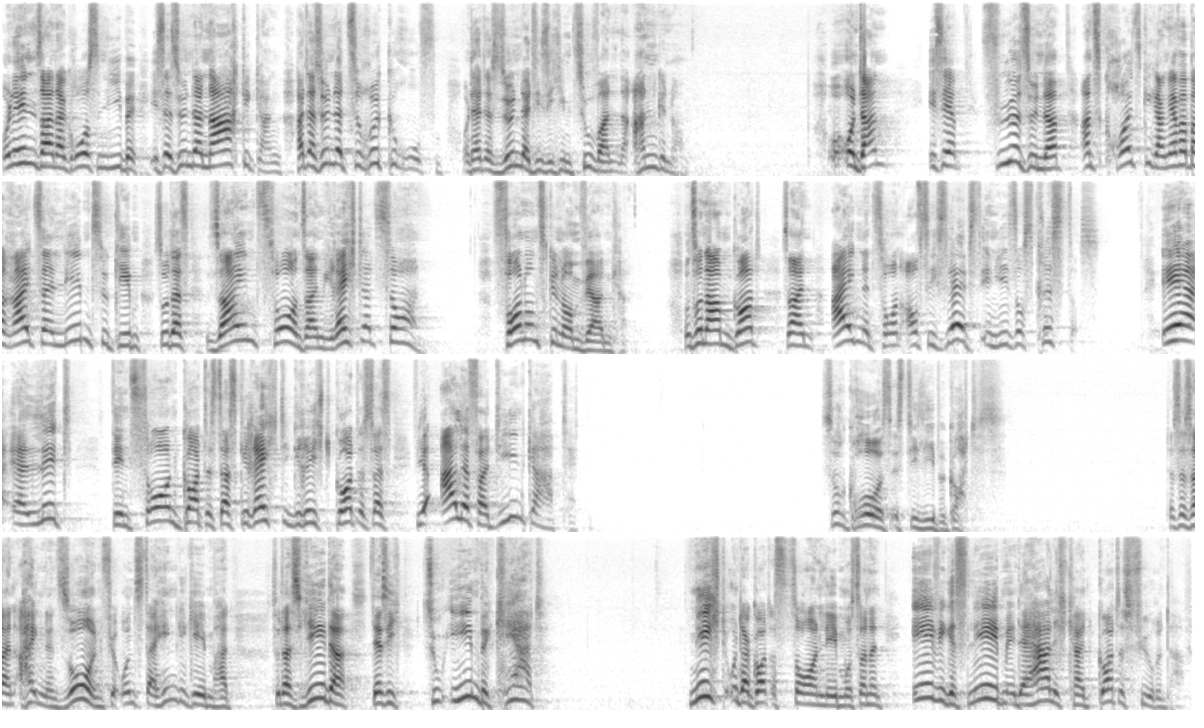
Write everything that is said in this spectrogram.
Und in seiner großen Liebe ist er Sünder nachgegangen, hat er Sünder zurückgerufen und hat er Sünder, die sich ihm zuwandten, angenommen. Und dann ist er für Sünder ans Kreuz gegangen. Er war bereit, sein Leben zu geben, sodass sein Zorn, sein gerechter Zorn von uns genommen werden kann. Und so nahm Gott seinen eigenen Zorn auf sich selbst in Jesus Christus. Er erlitt den Zorn Gottes, das gerechte Gericht Gottes, das wir alle verdient gehabt hätten. So groß ist die Liebe Gottes, dass er seinen eigenen Sohn für uns dahingegeben hat sodass jeder, der sich zu ihm bekehrt, nicht unter Gottes Zorn leben muss, sondern ewiges Leben in der Herrlichkeit Gottes führen darf.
